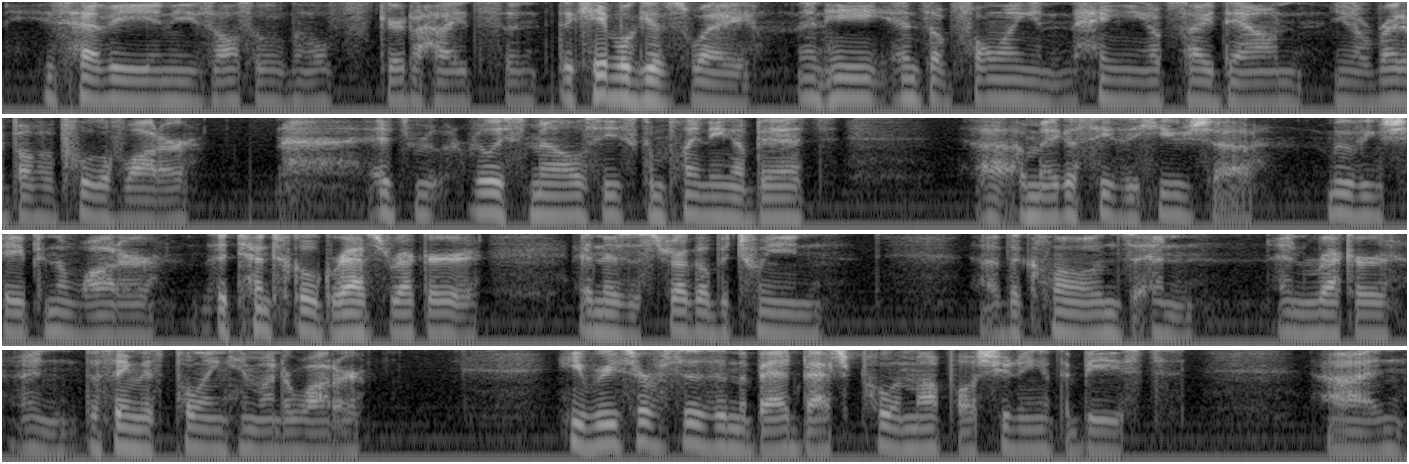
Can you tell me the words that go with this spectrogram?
he's heavy and he's also a little scared of heights, and the cable gives way, and he ends up falling and hanging upside down, you know, right above a pool of water. It really smells. He's complaining a bit. Uh, Omega sees a huge uh, moving shape in the water. A tentacle grabs Wrecker, and there's a struggle between uh, the clones and and Wrecker and the thing that's pulling him underwater. He resurfaces, and the Bad Batch pull him up while shooting at the beast. Uh, and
